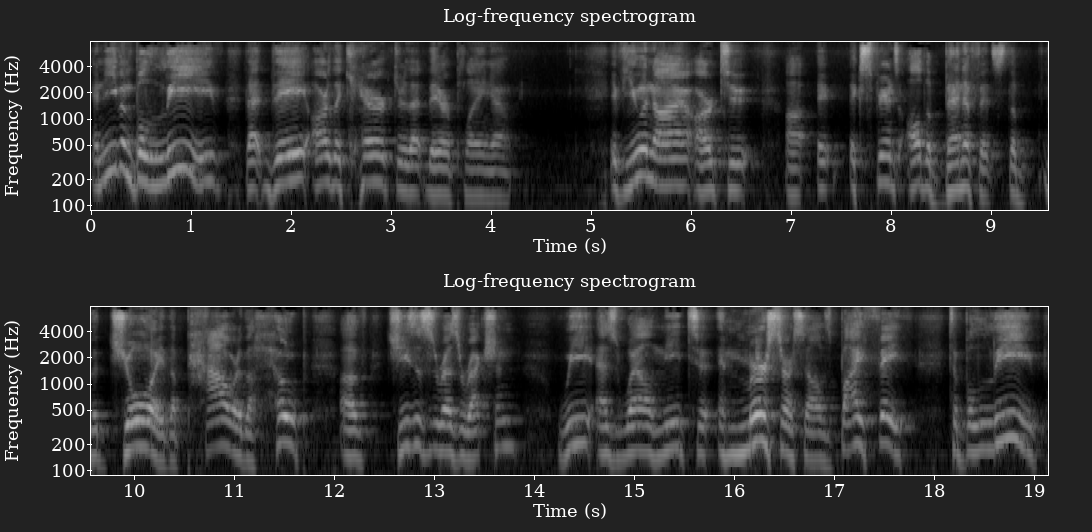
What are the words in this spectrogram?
and even believe that they are the character that they are playing out. If you and I are to uh, experience all the benefits, the, the joy, the power, the hope of Jesus' resurrection, we as well need to immerse ourselves by faith to believe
